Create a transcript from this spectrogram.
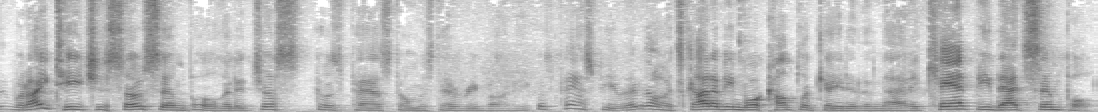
What I teach is so simple that it just goes past almost everybody. It goes past people. No, it's got to be more complicated than that. It can't be that simple.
